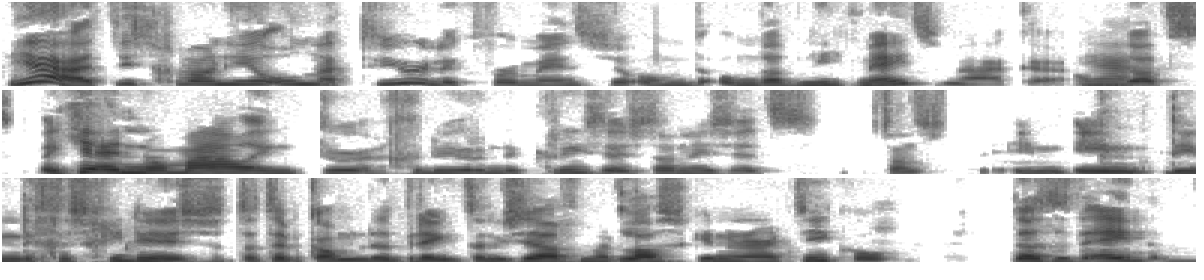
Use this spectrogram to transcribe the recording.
Ja, het is gewoon heel onnatuurlijk voor mensen om, om dat niet mee te maken. Ja. Omdat, weet je, en normaal in, door- gedurende crisis, dan is het, althans in, in, in de geschiedenis, dat, heb ik allemaal, dat breng ik dan niet zelf, maar dat las ik in een artikel. Dat, het een,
